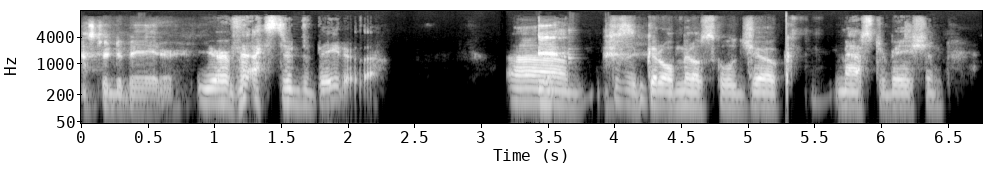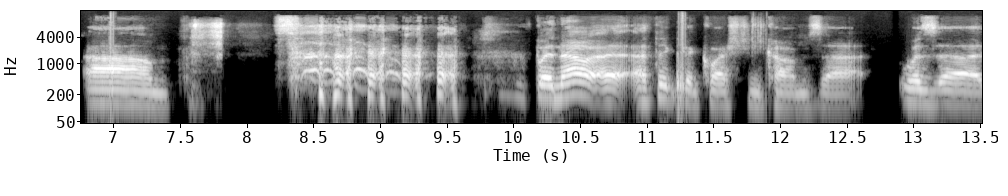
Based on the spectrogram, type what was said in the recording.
master debater. you're a master debater, though. Um, Yeah. This is a good old middle school joke, masturbation. Um, but now I, I think the question comes: uh, Was uh,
